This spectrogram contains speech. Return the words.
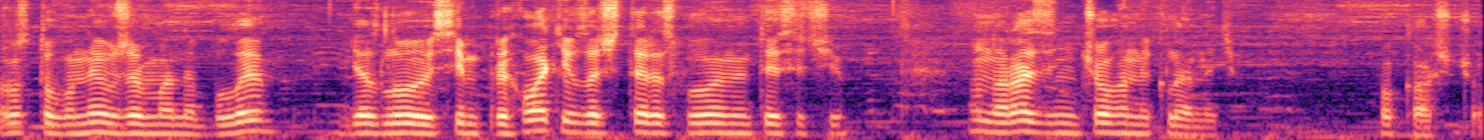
Просто вони вже в мене були. Я зловив 7 прихватів за 4,5 тисячі. Ну, наразі нічого не клинить. Поки що.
